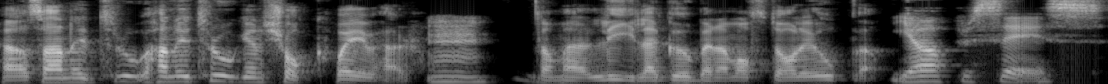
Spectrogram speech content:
Alltså han är, tro, han är trogen Shockwave här. Mm. De här lila gubbarna måste hålla ihop va? Ja, precis.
